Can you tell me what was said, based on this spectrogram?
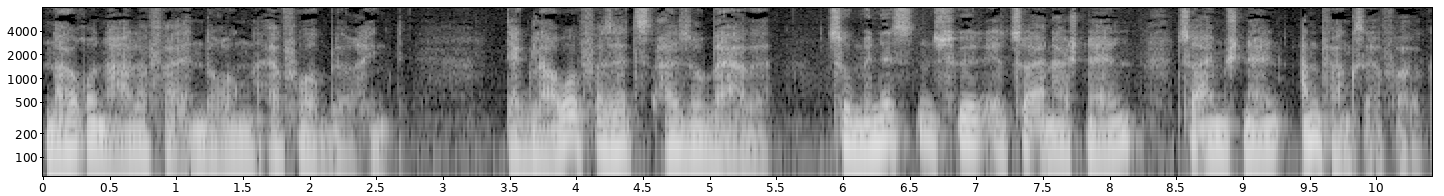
neuronale Veränderungen hervorbringt. Der Glaube versetzt also Berge. Zumindest führt er zu einer schnellen, zu einem schnellen Anfangserfolg.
